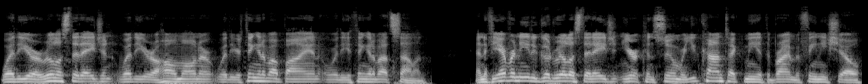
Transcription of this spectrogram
whether you're a real estate agent, whether you're a homeowner, whether you're thinking about buying, or whether you're thinking about selling. And if you ever need a good real estate agent, you're a consumer, you contact me at the Brian Buffini Show,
